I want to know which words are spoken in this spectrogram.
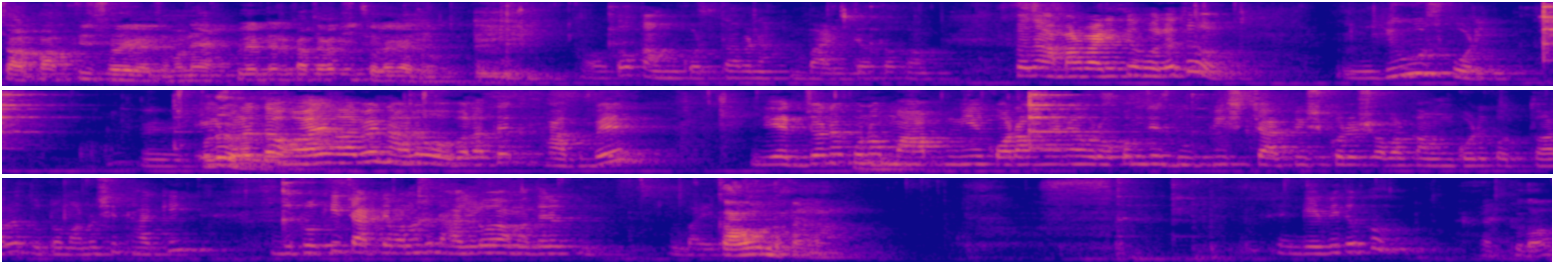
চার পাঁচ পিস হয়ে গেছে মানে এক প্লেটের কাছাকাছি চলে গেছে। অত কাম করতে হবে না বাড়িতে অত কাম। তবে আমার বাড়িতে হলে তো হিউজ করি। এগুলো তো হয় হবে নাহলে ওবেলাতে থাকবে। এর জন্য কোনো মাপ নিয়ে করা হয় না। ওরকম যে দু পিস চার পিস করে সবার কাউন্ট করে করতে হবে। দুটো মানুষই থাকি। দুটো কি চারটে মানুষ থাকলেও আমাদের বাড়িতে কাউন্ট হয় না। গ্রেভি দেবো? একটু দাও।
